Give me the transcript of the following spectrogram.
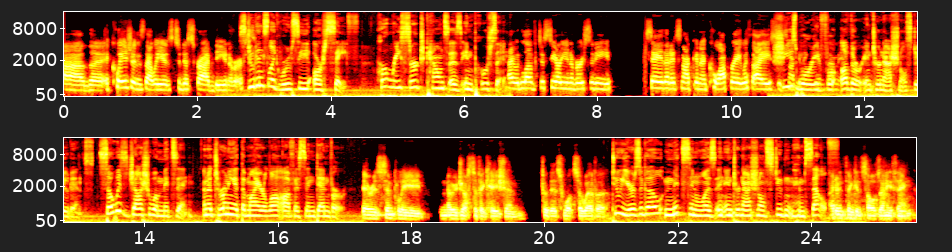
uh, the equations that we use to describe the universe. Students like Roussy are safe. Her research counts as in person. I would love to see our university say that it's not going to cooperate with ICE. She's worried for other international students. So is Joshua Mitzen, an attorney at the Meyer Law Office in Denver. There is simply no justification for this whatsoever. Two years ago, Mitzen was an international student himself. I don't think it solves anything.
